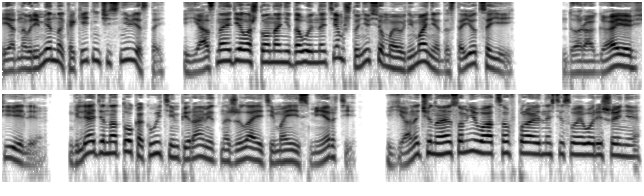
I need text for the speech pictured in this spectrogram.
и одновременно кокетничать с невестой. Ясное дело, что она недовольна тем, что не все мое внимание достается ей. Дорогая Фелия, глядя на то, как вы темпераментно желаете моей смерти, я начинаю сомневаться в правильности своего решения.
